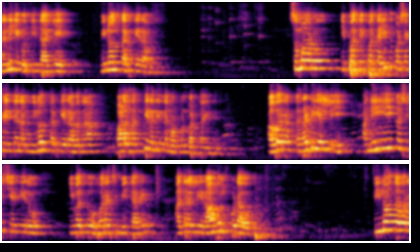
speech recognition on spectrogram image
ನನಗೆ ಗೊತ್ತಿದ್ದಾಗೆ ವಿನೋದ್ ಕರ್ಕೇರ್ ಅವರು. ಸುಮಾರು ಇಪ್ಪತ್ತು ಇಪ್ಪತ್ತೈದು ವರ್ಷಗಳಿಂದ ನಾನು ವಿನೋದ್ ಕರ್ಕೇರ್ ಅವನ ಬಹಳ ಹತ್ತಿರದಿಂದ ನೋಡ್ಕೊಂಡು ಬರ್ತಾ ಇದ್ದೇನೆ. ಅವರ ಕರಡಿಯಲ್ಲಿ ಅನೇಕ ಶಿಷ್ಯಂದಿರು ಇವತ್ತು ಹೊರಚಿಮ್ಮಿದ್ದಾರೆ ಅದರಲ್ಲಿ ರಾಹುಲ್ ಕೂಡ ಒಬ್ಬರು. ವಿನೋದ್ ಅವರ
